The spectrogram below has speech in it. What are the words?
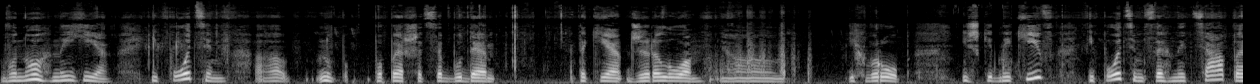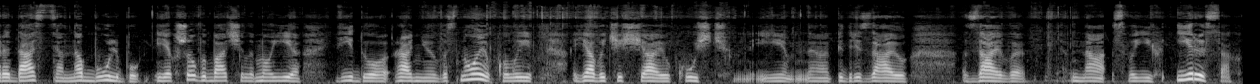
воно гниє. І потім, е, ну, по-перше, це буде таке джерело е, і хвороб, і шкідників, і потім це гниття передасться на бульбу. І якщо ви бачили моє відео ранньою весною, коли я вичищаю кущ і е, підрізаю зайве на своїх ірисах,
